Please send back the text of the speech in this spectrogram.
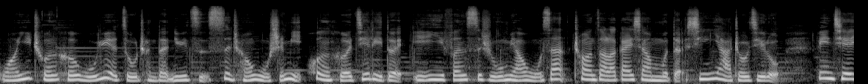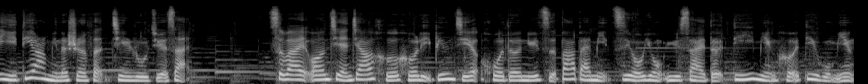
王一淳和吴越组成的女子四乘五十米混合接力队以一分四十五秒五三创造了该项目的新亚洲纪录，并且以第二名的身份进入决赛。此外，王简嘉禾和李冰洁获得女子八百米自由泳预赛的第一名和第五名，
